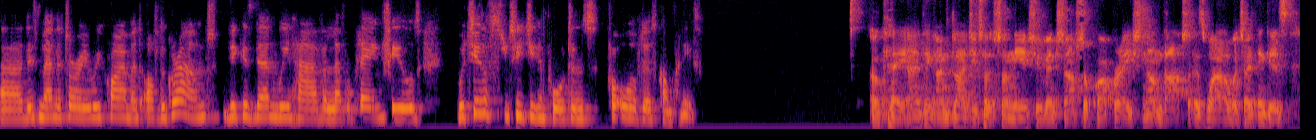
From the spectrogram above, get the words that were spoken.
uh, this mandatory requirement off the ground, because then we have a level playing field, which is of strategic importance for all of those companies. Okay, I think I'm glad you touched on the issue of international cooperation on that as well, which I think is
